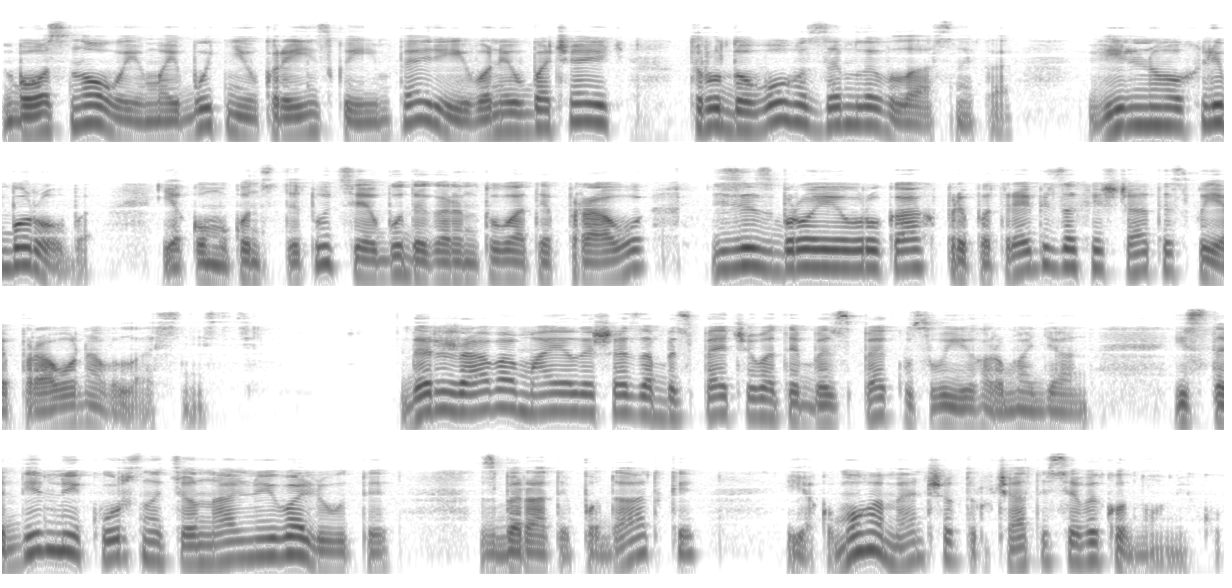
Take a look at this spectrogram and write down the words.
бо основою майбутньої Української імперії вони вбачають трудового землевласника, вільного хлібороба, якому Конституція буде гарантувати право зі зброєю в руках при потребі захищати своє право на власність. Держава має лише забезпечувати безпеку своїх громадян і стабільний курс національної валюти, збирати податки і якомога менше втручатися в економіку.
